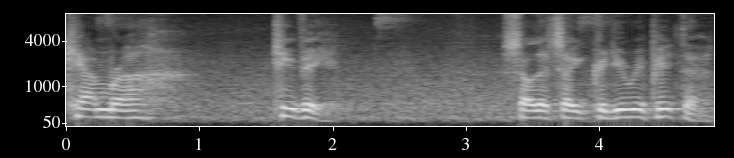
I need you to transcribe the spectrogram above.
camera, TV. So they say, Could you repeat that?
